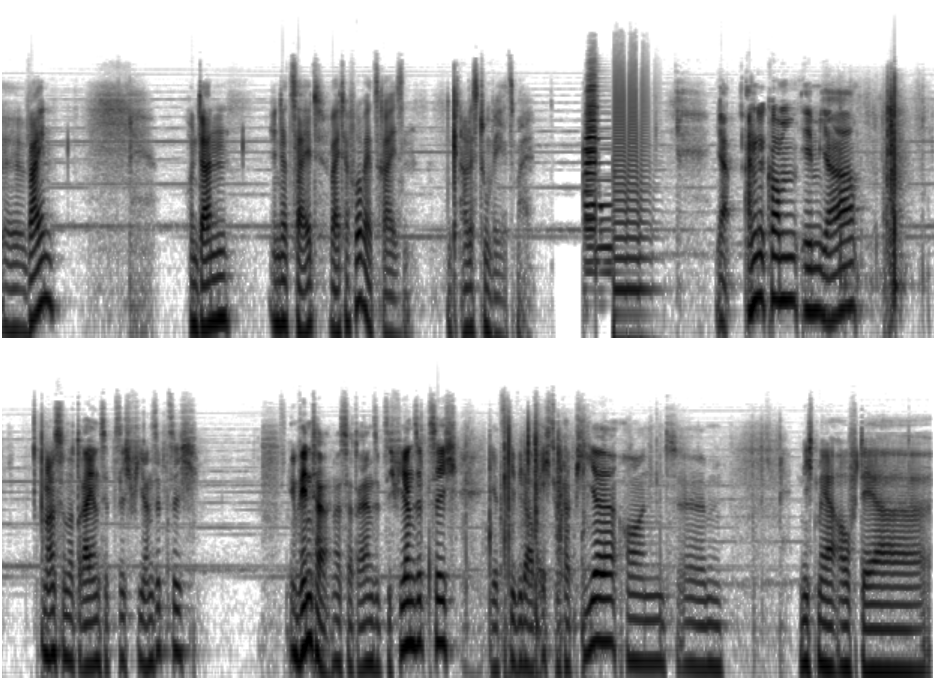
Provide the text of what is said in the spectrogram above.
äh, Wein und dann in der Zeit weiter vorwärts reisen. Und genau das tun wir jetzt mal. Ja, angekommen im Jahr 1973, 74 im Winter 1973, 74, jetzt hier wieder auf echtem Papier und ähm, nicht mehr auf der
